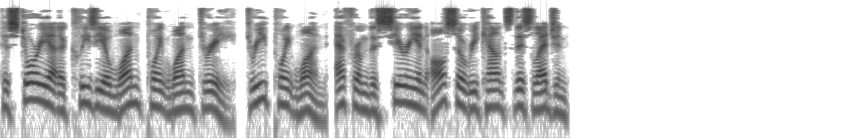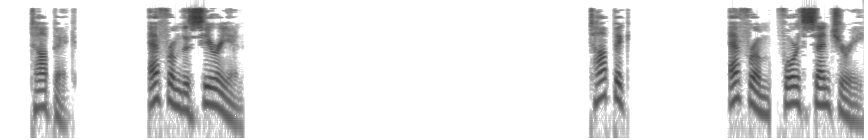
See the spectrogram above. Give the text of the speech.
Historia Ecclesia 1.13, 3.1, Ephraim the Syrian also recounts this legend. Ephraim the Syrian Ephraim, 4th century,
